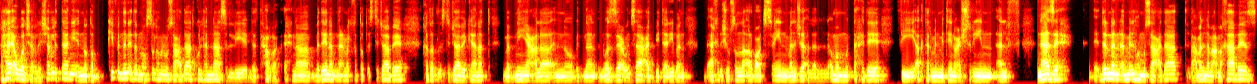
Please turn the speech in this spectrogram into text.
فهاي أول شغلة. الشغلة الثانية إنه طب كيف بدنا نقدر نوصل لهم المساعدات؟ كل هالناس اللي بدها تتحرك. إحنا بدينا بنعمل خطة استجابة. خطة الاستجابة كانت مبنية على إنه بدنا نوزع ونساعد بتقريبا بآخر شيء وصلنا 94 ملجأ للأمم المتحدة في أكثر من 220 ألف نازح. قدرنا نأمن لهم مساعدات تعاملنا مع مخابز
